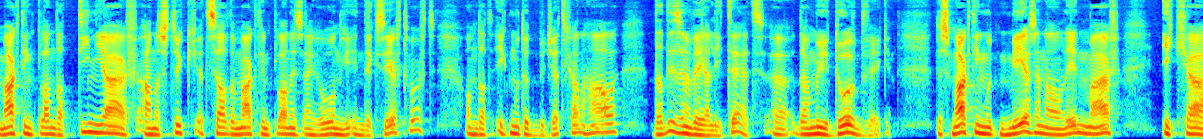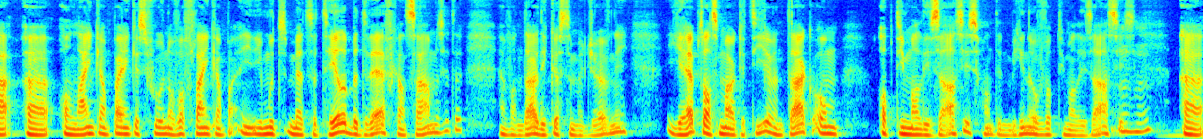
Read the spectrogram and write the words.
Marketingplan dat tien jaar aan een stuk hetzelfde marketingplan is en gewoon geïndexeerd wordt, omdat ik moet het budget gaan halen, dat is een realiteit. daar moet je doorbreken. Dus marketing moet meer zijn dan alleen maar ik ga uh, online campagnes voeren of offline campagnes. Je moet met het hele bedrijf gaan samenzitten. En vandaar die customer journey. Je hebt als marketeer een taak om optimalisaties, want in het begin over optimalisaties. Mm -hmm. uh,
